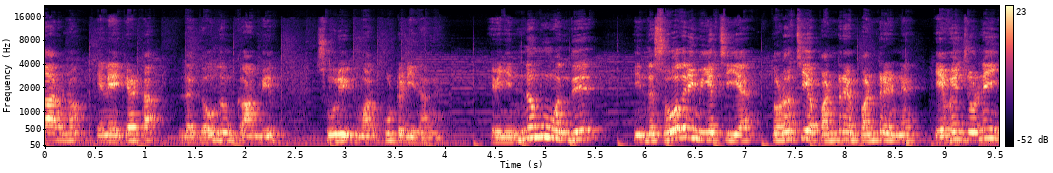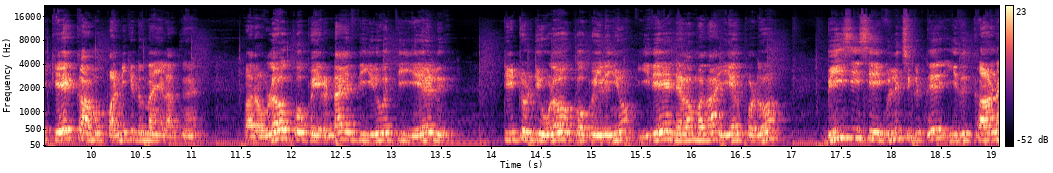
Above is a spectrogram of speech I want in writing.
காரணம் என்னை கேட்டால் இந்த கௌதம் காம்பீர் சூரியகுமார் கூட்டணி தாங்க. இவன் இன்னமும் வந்து இந்த சோதனை முயற்சியை தொடர்ச்சியாக பண்ணுறேன் பண்ணுறேன்னு எவன் சொன்னையும் கேட்காம பண்ணிக்கிட்டு இருந்தாங்களாக்குங்க வர உலகக்கோப்பை ரெண்டாயிரத்தி இருபத்தி ஏழு டி டுவெண்ட்டி உலகக்கோப்பையிலையும் இதே நிலைமை தான் ஏற்படும் பிசிசிஐ விழிச்சுக்கிட்டு இதுக்கான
